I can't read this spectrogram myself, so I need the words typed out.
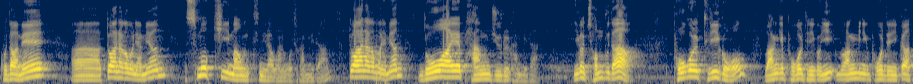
그 다음에 아, 또 하나가 뭐냐면 스모키 마운틴이라고 하는 곳을 갑니다. 또 하나가 뭐냐면 노아의 방주를 갑니다. 이건 전부 다 복을 드리고 왕께 복을 드리고 이 왕민이 복을 드리니까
